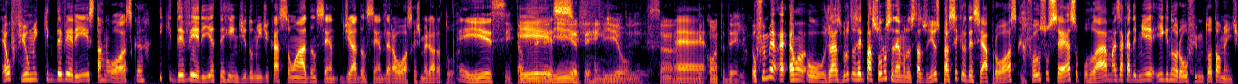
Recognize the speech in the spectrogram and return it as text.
é o filme que deveria estar no Oscar e que deveria ter rendido uma indicação Adam Sandler, de Adam Sandler ao Oscar de melhor ator. É esse, então, esse que deveria ter rendido. Isso. Ah, é... Me conta dele. O filme, é, é uma, o Joias Brutas, ele passou no cinema nos Estados Unidos para se credenciar para o Oscar, foi um sucesso por lá, mas a academia ignorou o filme totalmente.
